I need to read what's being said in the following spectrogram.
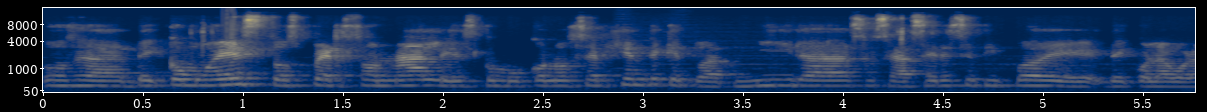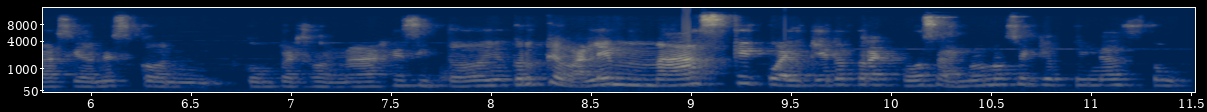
o sea, de como estos personales, como conocer gente que tú admiras, o sea, hacer ese tipo de, de colaboraciones con, con, personajes y todo, yo creo que vale más que cualquier otra cosa, ¿no? No sé qué opinas tú.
